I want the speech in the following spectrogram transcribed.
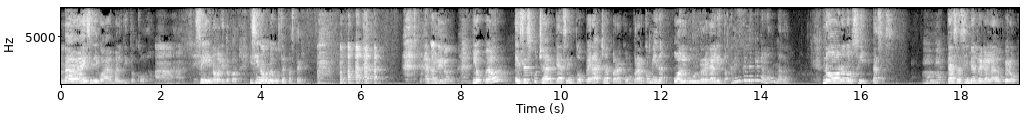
nah, ahí sí digo, ah, maldito codo. Ajá, sí. Sí, no, maldito codo. Y si no, no me gusta el pastel. Continúa. Lo peor es escuchar que hacen cooperacha para comprar comida o algún regalito. A mí nunca me han regalado nada. No, no, no, sí, tazas. Tazas sí me han regalado, pero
